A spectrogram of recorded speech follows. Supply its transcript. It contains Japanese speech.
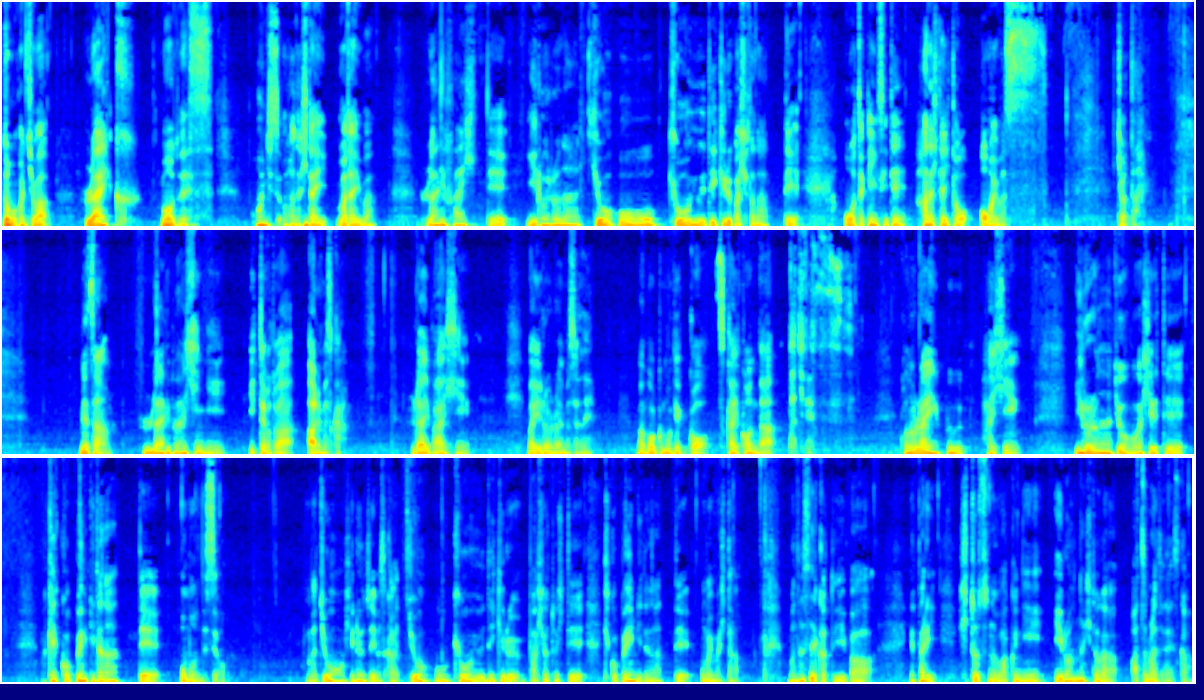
どうもこんにちは。Like モードです。本日お話したい話題は、ライブ配信っていろいろな情報を共有できる場所だなって思った件について話したいと思います。決まった。皆さん、ライブ配信に行ったことはありますか？ライブ配信。まあいろいろありますよね。まあ僕も結構使い込んだたちです。このライブ配信、いろいろな情報が知れて、結構便利だなって思うんですよ。まあ、情報を知れると言いますか、情報を共有できる場所として結構便利だなって思いました。まあ、なぜかといえば、やっぱり一つの枠にいろんな人が集まるじゃないですか。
